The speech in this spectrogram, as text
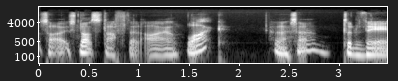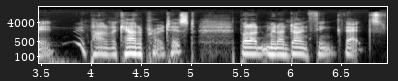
so it's not stuff that I like. And so I'm sort of there, part of a counter protest. But I mean, I don't think that's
